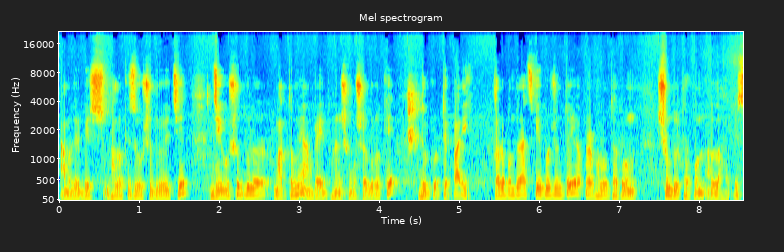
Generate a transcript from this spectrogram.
আমাদের বেশ ভালো কিছু ওষুধ রয়েছে, যে ওষুধগুলোর মাধ্যমে আমরা এই ধরনের সমস্যাগুলোকে দূর করতে পারি। তাহলে বন্ধুরা, আজকে এই পর্যন্তই। আপনারা ভালো থাকুন, সুন্দর থাকুন। আল্লাহ হাফিজ।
